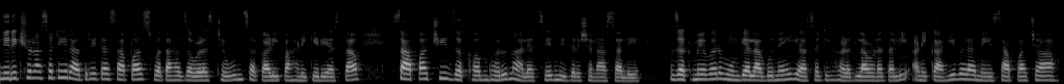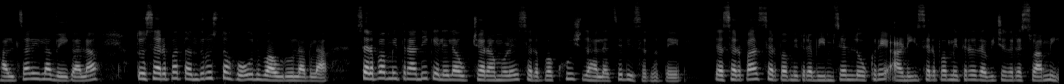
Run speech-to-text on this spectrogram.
निरीक्षणासाठी रात्री त्या सापास स्वतःजवळच ठेवून सकाळी पाहणी केली असता सापाची जखम भरून आल्याचे निदर्शनास आले. जखमेवर मुंग्या लागू नये यासाठी हळद लावण्यात आली आणि काही वेळाने सापाच्या हालचालीला वेग आला. तो सर्प तंदुरुस्त होऊन वावरू लागला. सर्पमित्रांनी केलेल्या उपचारामुळे सर्प खुश झाल्याचे दिसत होते. त्या सर्पात सर्पमित्र भीमसेन लोकरे आणि सर्पमित्र रविचंद्र स्वामी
